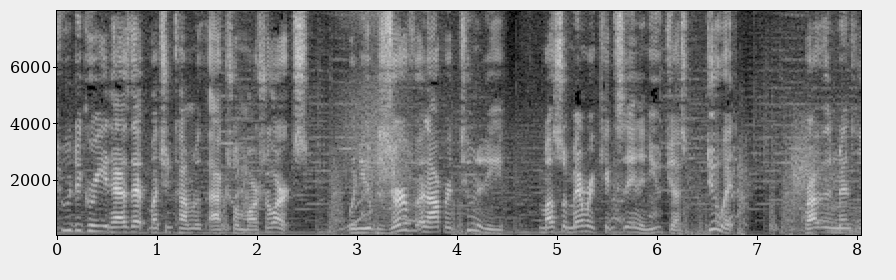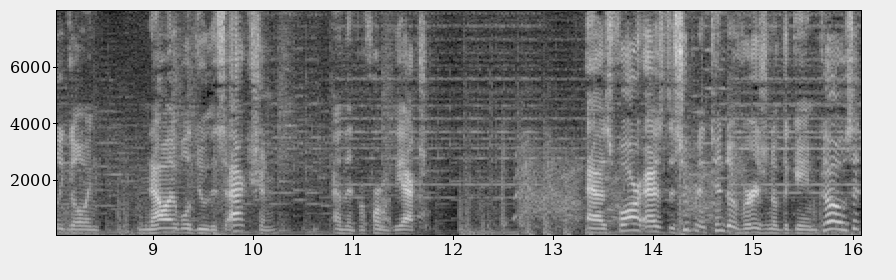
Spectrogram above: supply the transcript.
To a degree, it has that much in common with actual martial arts. When you observe an opportunity, muscle memory kicks in and you just do it, rather than mentally going, now I will do this action, and then performing the action. As far as the Super Nintendo version of the game goes, it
